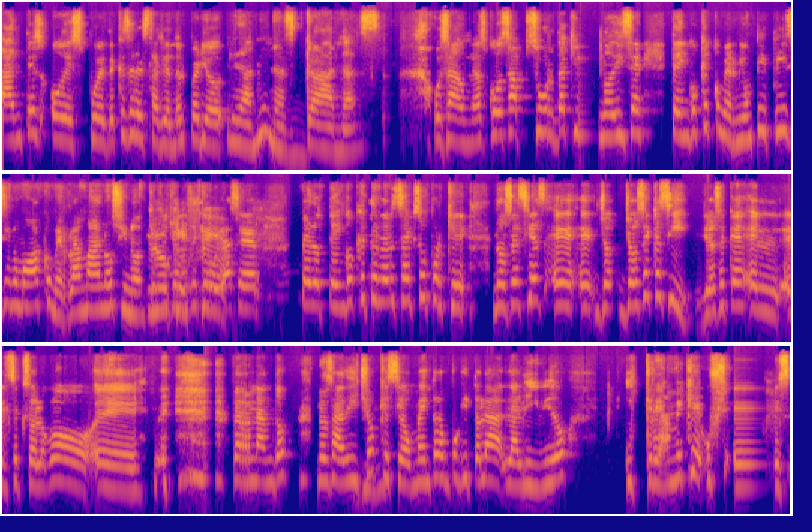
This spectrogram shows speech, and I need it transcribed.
antes o después de que se le está yendo el periodo, le dan unas ganas. O sea, unas cosas absurdas que uno dice, tengo que comerme un pipí si no me voy a comer la mano, si no, entonces Lo yo que no sé qué voy a hacer, pero tengo que tener sexo porque no sé si es, eh, eh, yo, yo sé que sí, yo sé que el, el sexólogo eh, Fernando nos ha dicho que si aumenta un poquito la, la libido, y créame que es,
